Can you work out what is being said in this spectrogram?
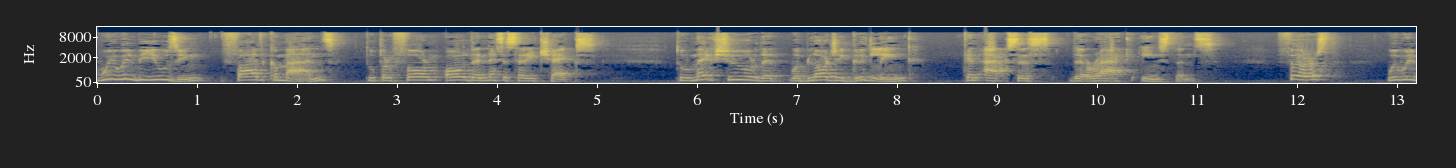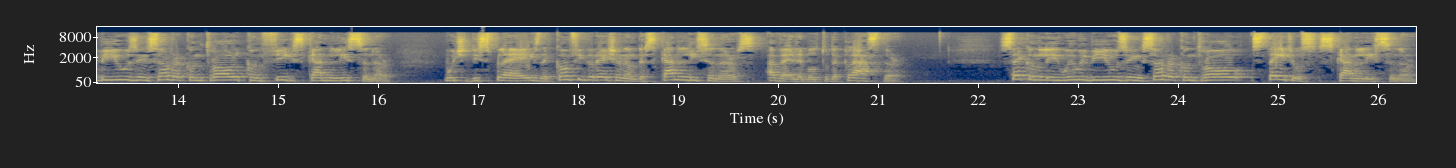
We will be using five commands to perform all the necessary checks to make sure that WebLogic GridLink can access the RAC instance. First, we will be using server control config scan listener, which displays the configuration of the scan listeners available to the cluster. Secondly, we will be using server control status scan listener,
